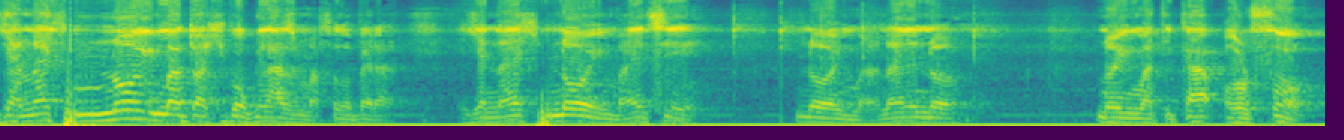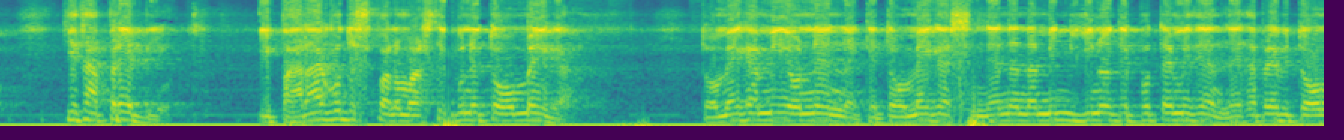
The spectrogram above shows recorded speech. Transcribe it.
για να έχει νόημα το αρχικό κλάσμα αυτό εδώ πέρα. Για να έχει νόημα έτσι. Νόημα να είναι νο, νοηματικά ορθό. Τι θα πρέπει; Οι παράγοντες του παρομαστή που είναι το ω το ω μείον 1 και το ω συν 1 να μην γίνονται ποτέ 0 δηλαδή θα πρέπει το ω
